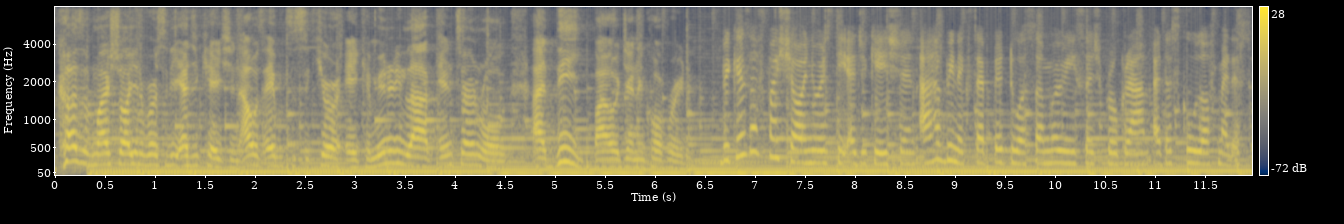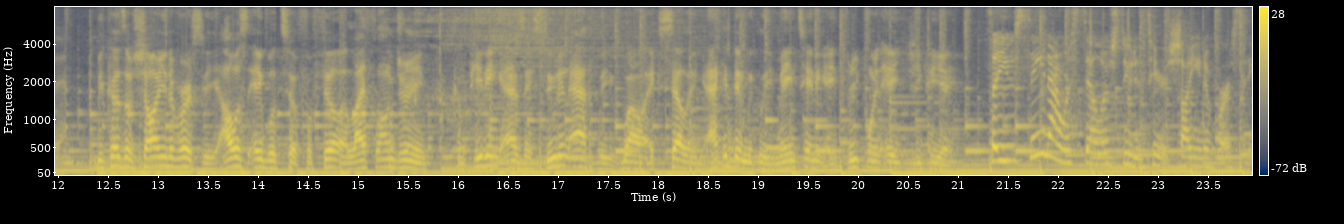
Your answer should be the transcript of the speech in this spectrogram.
Because of my Shaw University education, I was able to secure a community lab intern role at the Biogen Incorporated. Because of my Shaw University education, I have been accepted to a summer research program at the School of Medicine. Because of Shaw University, I was able to fulfill a lifelong dream competing as a student athlete while excelling academically, maintaining a 3.8 GPA. So you've seen our stellar students here at Shaw University.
